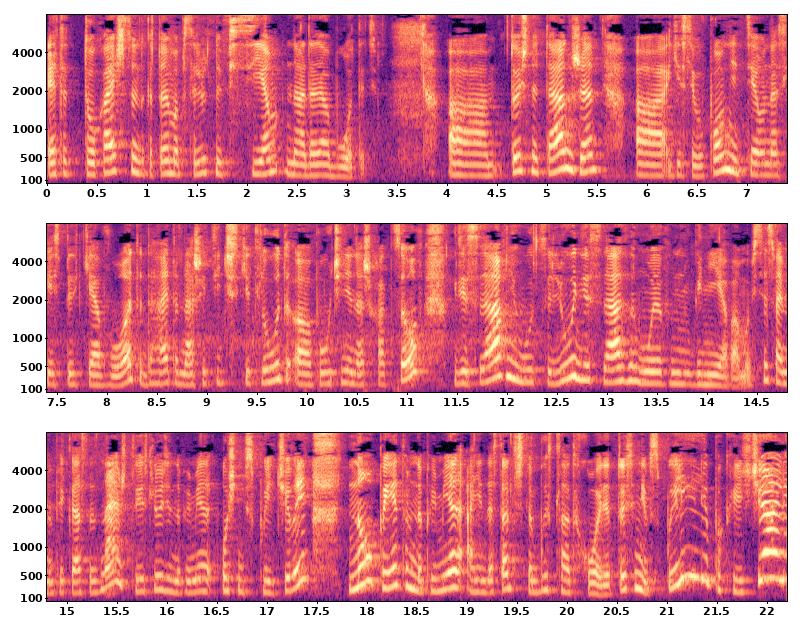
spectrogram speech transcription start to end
это то качество, над которым абсолютно всем надо работать. А, точно так же, а, если вы помните, у нас есть перке вот, да, это наш этический труд а, по учению наших отцов, где сравниваются люди с разным уровнем гнева. Мы все с вами прекрасно знаем, что есть люди, например, очень вспыльчивые, но при этом, например, они достаточно быстро отходят. То есть они вспылили, покричали,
